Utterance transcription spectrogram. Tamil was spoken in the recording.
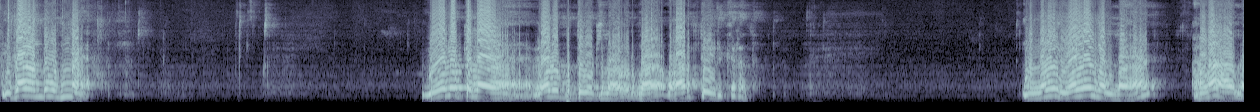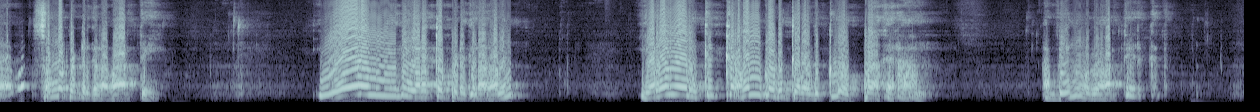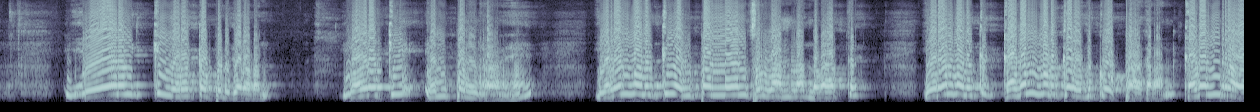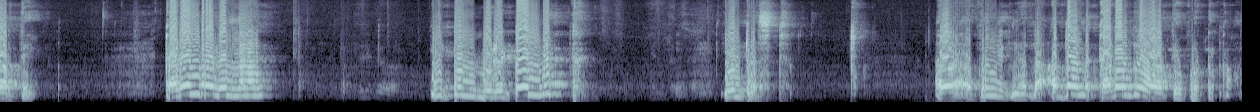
இதான் வந்து உண்மை. வேதத்துல வேத புத்தகத்துல ஒரு வா- வார்த்தை இருக்கிறது. நம்ம ஏழைங்கள்ல ஆனா அதுல சொல்லப்பட்டிருக்கிற வார்த்தை ஏழை மீது இறக்கப்படுகிறவன் இறைவனுக்கு கடல் கொடுக்கிறதுக்கு ஒப்பாகிறான். அப்படின்னு ஒரு வார்த்தை இருக்குது. ஏழைக்கு இறக்கப்படுகிறவன் ஏழைக்கு ஹெல்ப் பண்றவன் இறைவனுக்கு ஹெல்ப் பண்ணான்னு சொல்லாமல அந்த வார்த்தை? இறைவனுக்கு கடன் கொடுக்கிறதுக்கு ஒப்பாகிறான். கடன்ற வார்த்தை. கடன்றது என்ன? It will be return with interest அப்படின்னு அதான் அந்த கடன்ற வார்த்தையை போட்டிருக்கான்.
